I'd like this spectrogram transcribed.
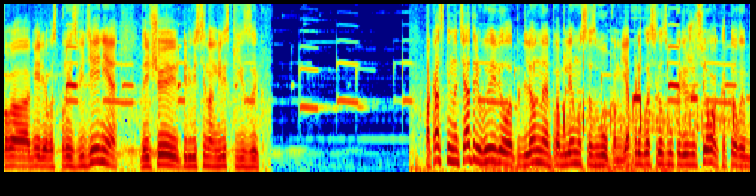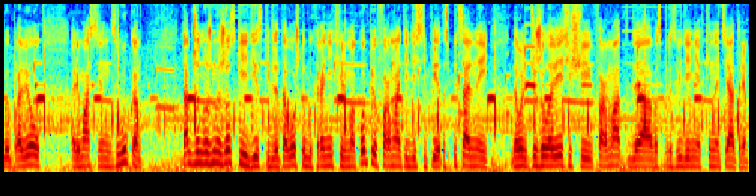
по мере воспроизведения, да еще и перевести на английский язык. Показ в кинотеатре выявил определенные проблемы со звуком. Я пригласил звукорежиссера, который бы провел ремастеринг звука. Также нужны жесткие диски для того, чтобы хранить фильмокопию в формате DCP. Это специальный, довольно тяжеловесящий формат для воспроизведения в кинотеатре.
